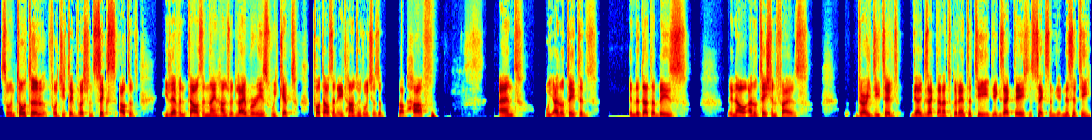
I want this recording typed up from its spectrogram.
So in total, for GTEx version 6, out of 11,900 libraries, we kept 4,800, which is about half. And we annotated in the database, in our annotation files, very detailed the exact anatomical entity, the exact age, the sex, and the ethnicity.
